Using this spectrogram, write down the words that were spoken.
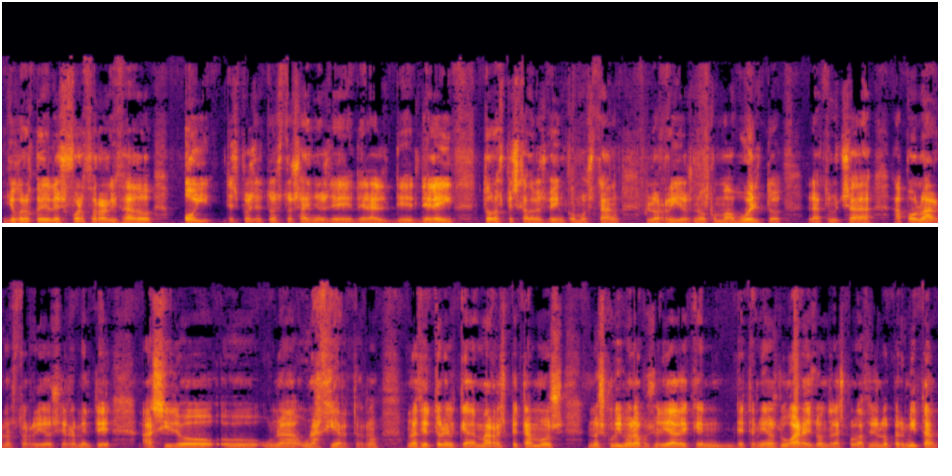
Yo creo que el esfuerzo realizado hoy después de todos estos años de, ley, todos los pescadores ven cómo están los ríos, ¿no? Cómo ha vuelto la trucha a poblar nuestros ríos y realmente ha sido uh, un acierto, ¿no? Un acierto en el que además respetamos, no excluimos la posibilidad de que en determinados lugares donde las poblaciones lo permitan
